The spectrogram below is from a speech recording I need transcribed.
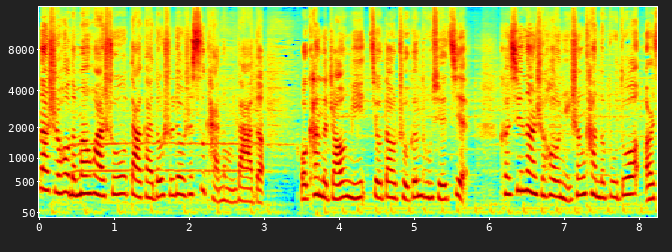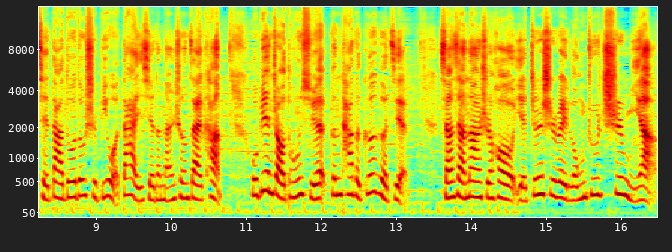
那时候的漫画书大概都是六十四开那么大的，我看得着迷，就到处跟同学借。可惜那时候女生看的不多，而且大多都是比我大一些的男生在看，我便找同学跟他的哥哥借。想想那时候也真是为龙珠痴迷啊！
